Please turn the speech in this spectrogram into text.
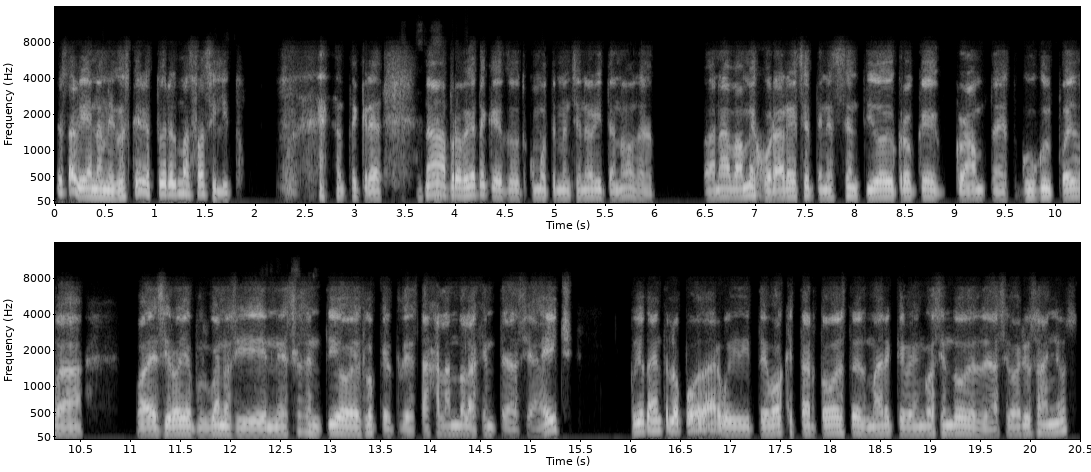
Está bien, amigo, es que tú eres más facilito. no te creas. No, pero fíjate que como te mencioné ahorita, ¿no? O sea, van a, va a mejorar ese, en ese sentido, yo creo que Chrome, eh, Google pues va a va a decir, oye, pues bueno, si en ese sentido es lo que le está jalando a la gente hacia Edge, pues yo también te lo puedo dar, güey, y te voy a quitar todo este desmadre que vengo haciendo desde hace varios años,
